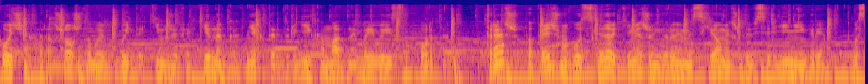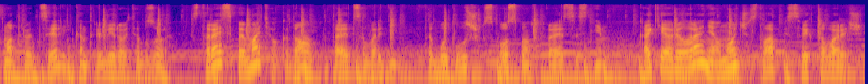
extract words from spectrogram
очень хорошо, чтобы быть таким же эффективным, как некоторые другие командные боевые саппорты. Трэш по-прежнему будет следовать теми же игровыми схемами, что и в середине игры. Высматривать цели и контролировать обзоры. Старайся поймать его, когда он пытается вардить. Это будет лучшим способом справиться с ним. Как я говорил ранее, он очень слаб без своих товарищей.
